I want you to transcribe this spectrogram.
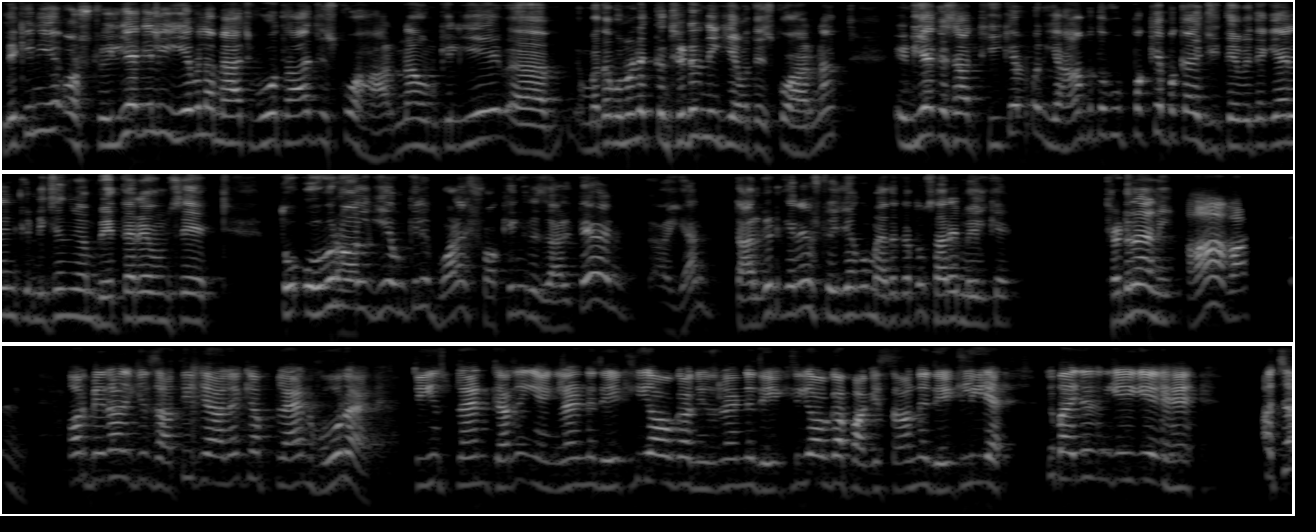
लेकिन ये ऑस्ट्रेलिया के लिए ये वाला मैच वो था जिसको हारना उनके लिए मतलब उन्होंने कंसिडर नहीं किया था इसको हारना। इंडिया के साथ ठीक है, पर यहाँ पर तो वो पक्के पक्का जीते हुए थे कि यार इन कंडीशन में हम बेहतर है उनसे। तो ओवरऑल ये उनके लिए बड़ा शॉकिंग रिज़ल्ट है यार टारगेट करें ऑस्ट्रेलिया को, मैं तो कहता हूँ सारे मिल के। छड़ना नहीं। हाँ और मेरा ये जाती ख्याल है कि अब प्लान हो रहा है। टीम्स प्लान कर रही है। इंग्लैंड ने देख लिया होगा, न्यूजीलैंड ने देख लिया होगा, पाकिस्तान ने देख लिया है कि भाईजान ये ये है। अच्छा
